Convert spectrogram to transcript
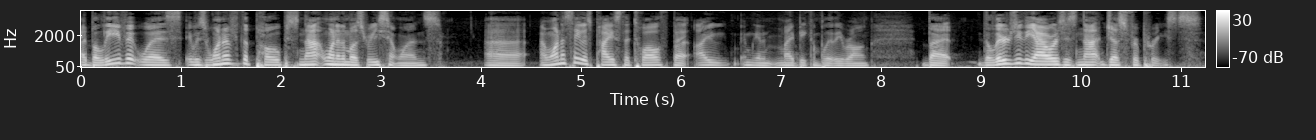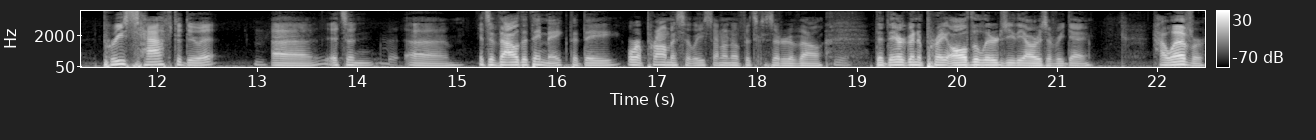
I believe it was it was one of the popes, not one of the most recent ones. Uh, I want to say it was Pius the Twelfth, but I am gonna might be completely wrong. But the liturgy of the hours is not just for priests. Priests have to do it. Uh, it's an uh, it's a vow that they make that they or a promise at least. I don't know if it's considered a vow Yeah. That they are going to pray all the liturgy of the hours every day. However,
